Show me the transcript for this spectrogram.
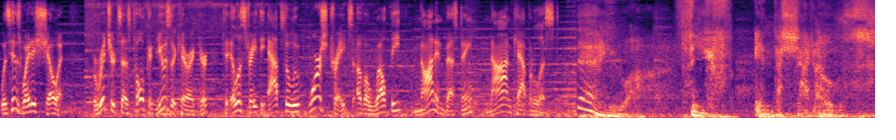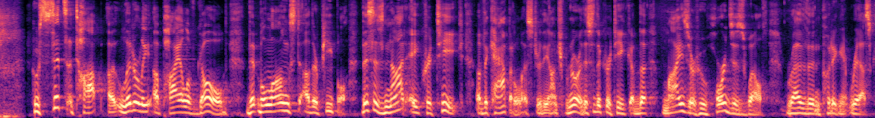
was his way to show it. But Richard says Tolkien used the character to illustrate the absolute worst traits of a wealthy, non investing, non capitalist. There you are, thief in the shadows. Who sits atop uh, literally a pile of gold that belongs to other people. This is not a critique of the capitalist or the entrepreneur. This is the critique of the miser who hoards his wealth rather than putting at risk.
